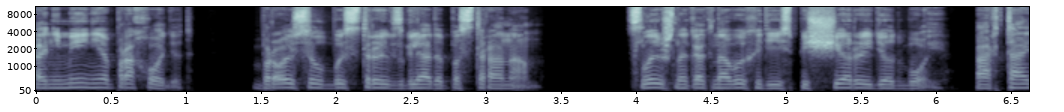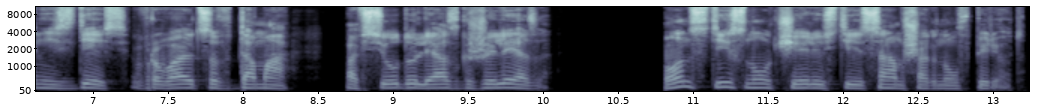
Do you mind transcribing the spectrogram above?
а не менее проходит. Бросил быстрые взгляды по сторонам. Слышно, как на выходе из пещеры идет бой. Артани здесь, врываются в дома, повсюду лязг железа. Он стиснул челюсти и сам шагнул вперед.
